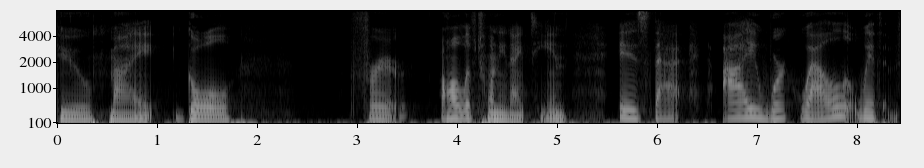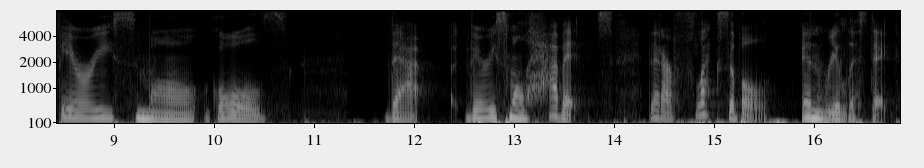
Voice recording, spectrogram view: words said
to my goal for all of 2019 is that I work well with very small goals, that very small habits that are flexible and realistic.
